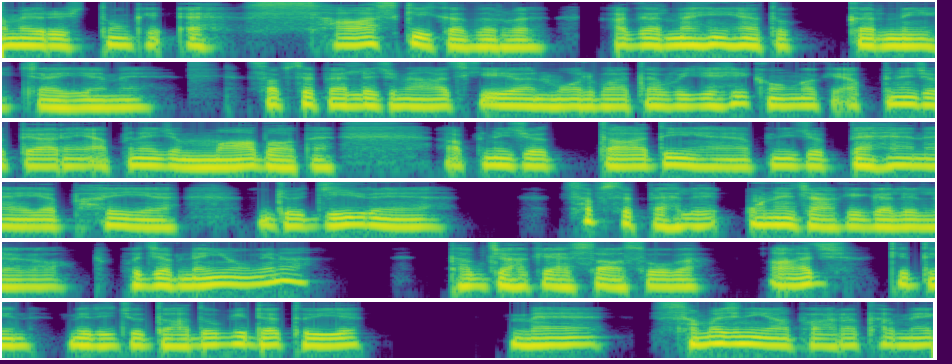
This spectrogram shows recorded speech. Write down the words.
ہمیں رشتوں کے احساس کی قدر ہے۔ اگر نہیں ہے تو کرنی چاہیے ہمیں۔ سب سے پہلے جو میں آج کی یہ انمول بات ہے، وہ یہی کہوں گا کہ اپنے جو پیارے ہیں، اپنے جو ماں باپ ہیں، اپنی جو دادی ہیں، اپنی جو بہن ہے یا بھائی ہے، جو جی رہے ہیں، سب سے پہلے انہیں جا کے گلے لگاؤ۔ وہ جب نہیں ہوں گے نا، تب جا کے احساس ہوگا۔ آج کے دن میری جو دادوں کی ڈیتھ ہوئی ہے، میں سمجھ نہیں آ پا رہا تھا۔ میں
